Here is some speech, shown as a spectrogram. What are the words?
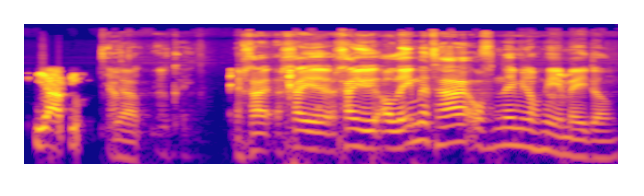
Jaapie. Ja, Ja. oké. En ga, ga je, gaan jullie alleen met haar of neem je nog meer mee dan?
